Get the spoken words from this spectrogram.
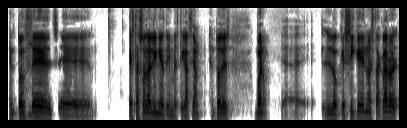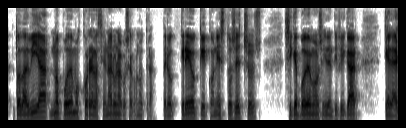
Entonces, eh, estas son las líneas de investigación. Entonces, bueno, eh, lo que sí que no está claro, todavía no podemos correlacionar una cosa con otra, pero creo que con estos hechos sí que podemos identificar que la,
